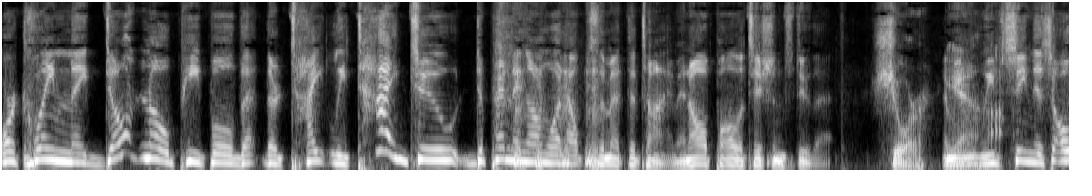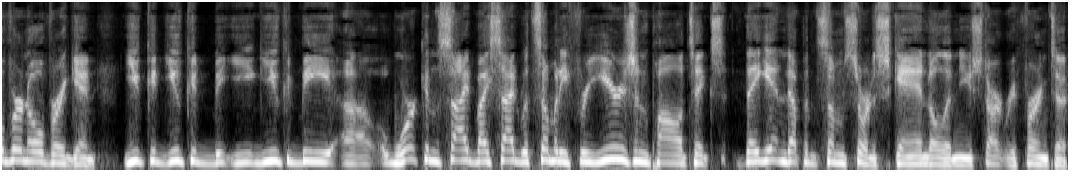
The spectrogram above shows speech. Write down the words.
or claim they don't know people that they're tightly tied to, depending on what helps them at the time. And all politicians do that. sure. I mean, yeah. we've seen this over and over again. You could, you could be, you, could be uh, working side by side with somebody for years in politics. They end up in some sort of scandal, and you start referring to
